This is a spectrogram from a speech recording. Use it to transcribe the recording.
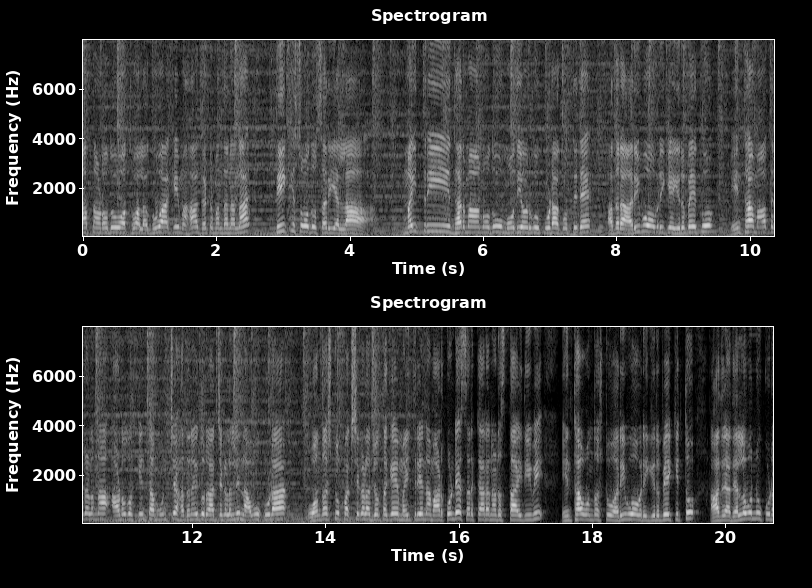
ಮಾತನಾಡೋದು ಅಥವಾ ಲಘುವಾಗಿ ಮಹಾಗಠಬಂಧನನ್ನ ಟೀಕಿಸೋದು ಸರಿಯಲ್ಲ. ಮೈತ್ರಿ ಧರ್ಮ ಅನ್ನೋದು ಮೋದಿ ಅವ್ರಿಗೂ ಕೂಡ ಗೊತ್ತಿದೆ. ಅದರ ಅರಿವು ಅವರಿಗೆ ಇರಬೇಕು. ಇಂಥ ಮಾತುಗಳನ್ನ ಆಡೋದಕ್ಕಿಂತ ಮುಂಚೆ ಹದಿನೈದು ರಾಜ್ಯಗಳಲ್ಲಿ ನಾವು ಕೂಡ ಒಂದಷ್ಟು ಪಕ್ಷಗಳ ಜೊತೆಗೆ ಮೈತ್ರಿಯನ್ನ ಮಾಡಿಕೊಂಡೇ ಸರ್ಕಾರ ನಡೆಸ್ತಾ ಇದ್ದೀವಿ. ಇಂಥ ಒಂದಷ್ಟು ಅರಿವು ಅವರಿಗೆ ಇರಬೇಕಿತ್ತು. ಆದ್ರೆ ಅದೆಲ್ಲವನ್ನೂ ಕೂಡ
